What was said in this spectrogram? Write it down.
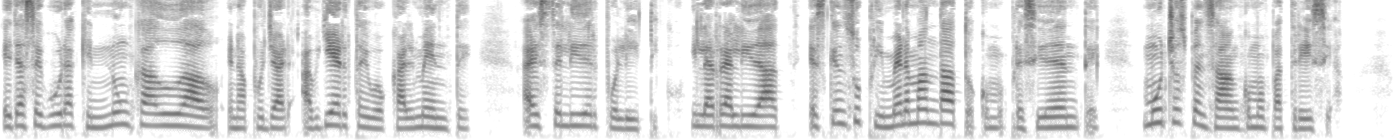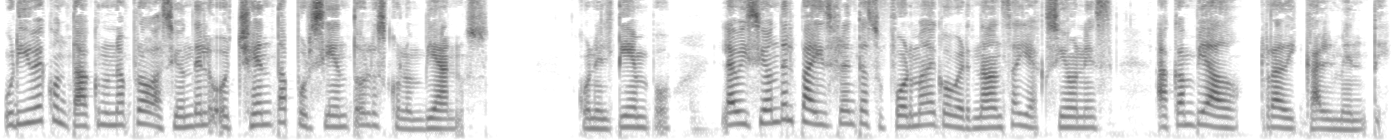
ella asegura que nunca ha dudado en apoyar abierta y vocalmente a este líder político. Y la realidad es que en su primer mandato como presidente, muchos pensaban como Patricia. Uribe contaba con una aprobación del 80% de los colombianos. Con el tiempo, la visión del país frente a su forma de gobernanza y acciones ha cambiado radicalmente.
